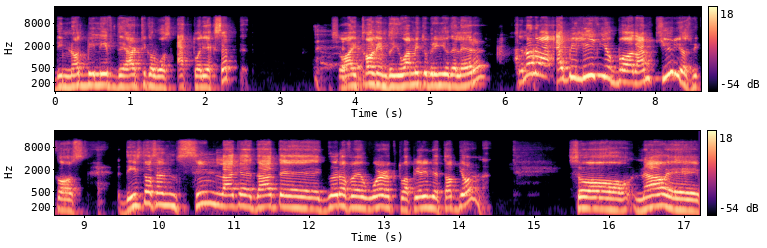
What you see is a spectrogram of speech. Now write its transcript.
did not believe the article was actually accepted. So I told him, Do you want me to bring you the letter? Said, no, no, I believe you, but I'm curious because this doesn't seem like a, that uh, good of a work to appear in the top journal. So now, uh,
